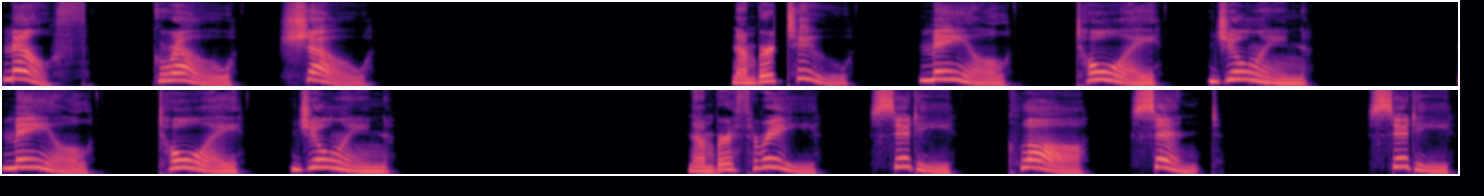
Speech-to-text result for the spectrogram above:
Mouth. Grow. Show. Number 2. Male. Toy. Join. Male. Toy. Join. Number 3. City. Claw. Scent. City.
